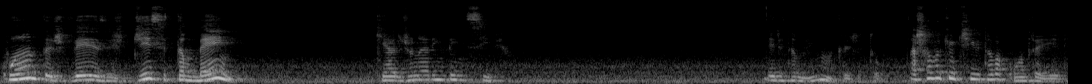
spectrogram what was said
quantas vezes disse também que Arjuna era invencível. Ele também não acreditou. Achava que o tio estava contra ele.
